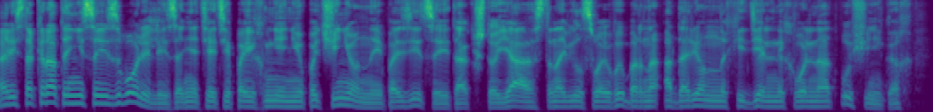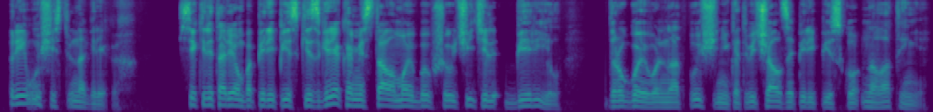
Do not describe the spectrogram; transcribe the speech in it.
Аристократы не соизволили занять эти, по их мнению, подчиненные позиции, так что я остановил свой выбор на одаренных и дельных вольноотпущенниках, преимущественно греках. Секретарем по переписке с греками стал мой бывший учитель Берил. Другой вольноотпущенник отвечал за переписку на латыни.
